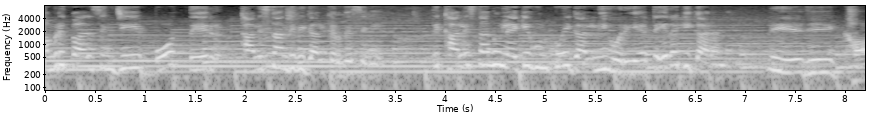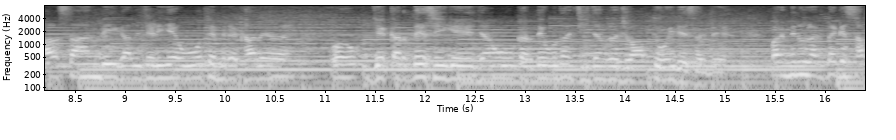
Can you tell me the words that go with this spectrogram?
ਅੰਮ੍ਰਿਤਪਾਲ ਸਿੰਘ ਜੀ ਬਹੁਤ ਦੇਰ ਖਾਲਿਸਤਾਨ ਦੀ ਵੀ ਗੱਲ ਕਰਦੇ ਸੀਗੇ। ਤੇ ਖਾਲਿਸਤਾਨ ਨੂੰ ਲੈ ਕੇ ਹੁਣ ਕੋਈ ਗੱਲ ਨਹੀਂ ਹੋ ਰਹੀ ਹੈ, ਤੇ ਇਹਦਾ ਕੀ ਕਾਰਨ ਹੈ? ਇਹ ਜੀ ਖਾਲਸਤਾਨ ਦੀ ਗੱਲ ਜਿਹੜੀ ਹੈ, ਉਹ ਤੇ ਮੇਰੇ ਖਿਆਲ ਉਹ ਜੇ ਕਰਦੇ ਸੀਗੇ ਜਾਂ ਉਹ ਕਰਦੇ, ਉਹਦਾ ਚੀਜ਼ਾਂ ਦਾ ਜਵਾਬ ਤੇ ਉਹ ਹੀ ਦੇ ਸਕਦੇ ਆ। ਪਰ ਮੈਨੂੰ ਲੱਗਦਾ ਕਿ ਸਭ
